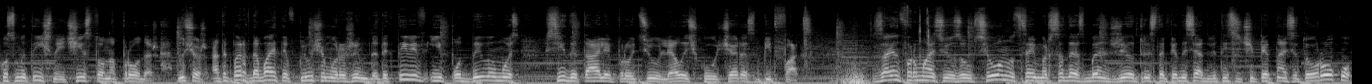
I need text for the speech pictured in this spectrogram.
косметичний, чисто на продаж. Ну що ж, а тепер давайте включимо режим детективів і подивимось всі деталі про цю лялечку через Bitfax. За інформацією з аукціону, цей Mercedes-Benz GL 350 2015 року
